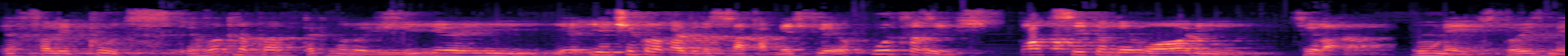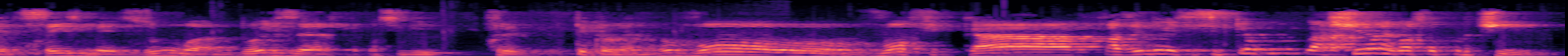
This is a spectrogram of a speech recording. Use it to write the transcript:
eu falei, putz, eu vou trampar com tecnologia e, e eu tinha colocado isso na cabeça, falei, eu curto fazer isso. Pode ser que eu demore, sei lá, um mês, dois meses, seis meses, um ano, dois anos para conseguir. Falei, não tem problema, eu vou, vou ficar fazendo isso, assim, porque eu achei um negócio que eu curti.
